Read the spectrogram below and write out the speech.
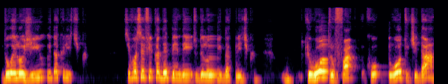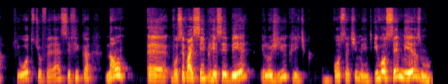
do elogio e da crítica. Se você fica dependente do elogio e da crítica que o outro fa, que o outro te dá, que o outro te oferece, você fica não é, você vai sempre receber elogio e crítica constantemente. E você mesmo,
